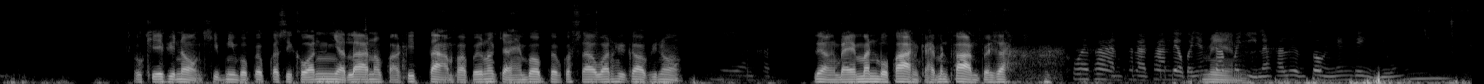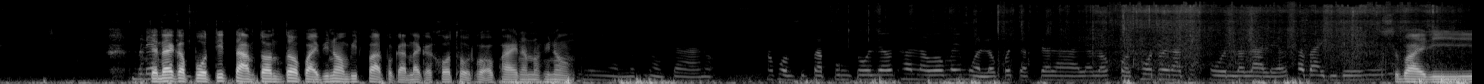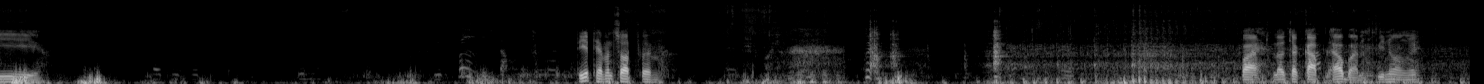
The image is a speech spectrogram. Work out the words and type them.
โอเคพี่น้อง คลิปนี้บอแป๊บกสิกรอย่าตลาเนาะฝากติดตามฝากเป็นกำลังใจให้บอแป๊บกับสาววันคือเก่าพี่น้อง แม่นค่ะเรื่องใดมันบ่ผ่านก็ให้มันผ่านไปซะ ค่อยผ่านขนาดผ่านแล้วก็ยังแม่กนลับมาอีกนะคะ เรื่องซ่องยังเด้งอยู่ จะได้กับโปรดติดตามตอนต่อไปพี่น้องผิดพลาดประการใดก็ขอโทษขออภัยนํเนาะพี่น้องแม่นเนาะพี่น้องจ้าเนาะเขาผมสิปรับปรุงตัวแล้วถ้าเราไม่หมวนเราก็จักจะลาแล้วเราขอโทษด้วยนะทุกคนเราลาแล้วสบายดีเด้อ สบายดีปิดปื้ดต่ำติดให้มันสอดเพิ่นไป เราจะกลับแล้วบัดนี้พี่น้องเอ้ย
